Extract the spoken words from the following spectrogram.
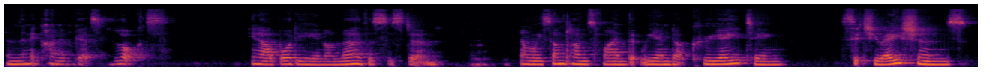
And then it kind of gets locked in our body, in our nervous system. And we sometimes find that we end up creating situations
